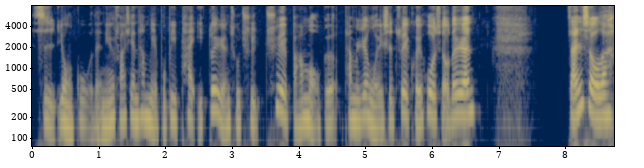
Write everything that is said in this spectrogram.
是用过的。你会发现，他们也不必派一队人出去，却把某个他们认为是罪魁祸首的人斩首了、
